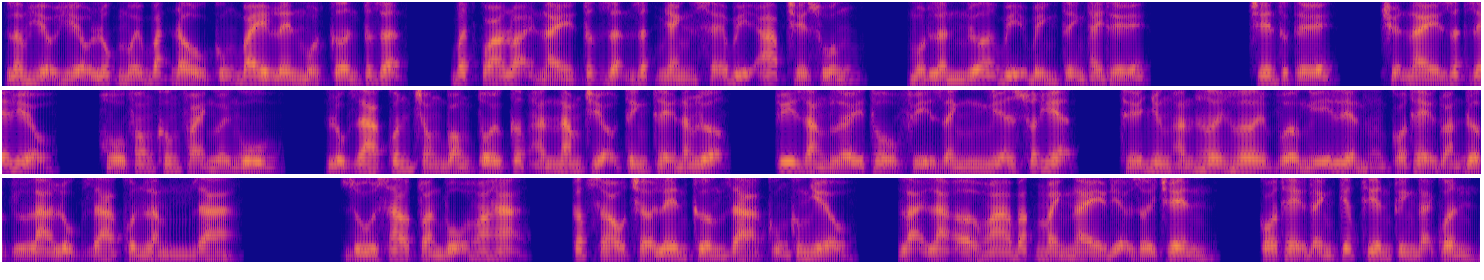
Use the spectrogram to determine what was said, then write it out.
Lâm hiểu hiểu lúc mới bắt đầu cũng bay lên một cơn tức giận, bất quá loại này tức giận rất nhanh sẽ bị áp chế xuống, một lần nữa bị bình tĩnh thay thế. Trên thực tế, chuyện này rất dễ hiểu, hồ phong không phải người ngu, lục gia quân trong bóng tối cướp hắn năm triệu tinh thể năng lượng, tuy rằng lấy thổ phỉ danh nghĩa xuất hiện, thế nhưng hắn hơi hơi vừa nghĩ liền có thể đoán được là lục gia quân làm ra. Dù sao toàn bộ hoa hạ, cấp sáu trở lên cường giả cũng không nhiều, lại là ở hoa bắc mảnh này địa giới trên, có thể đánh kiếp thiên kinh đại quân,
